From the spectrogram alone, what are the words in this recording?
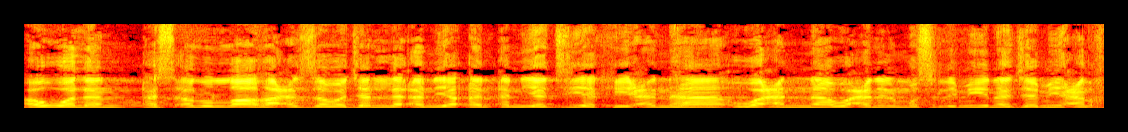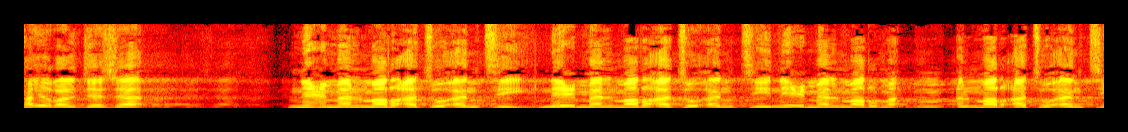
اولا أسأل الله عز وجل أن أن يجزيك عنها وعنا وعن المسلمين جميعا خير الجزاء. نعم المرأة أنت نعم المرأة أنت نعم المر- المرأة أنت.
